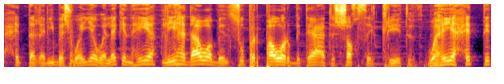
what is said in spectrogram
حتة غريبة شوية ولكن هي ليها دعوة بال super power بتاعة الشخص ال creative وهي حتة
